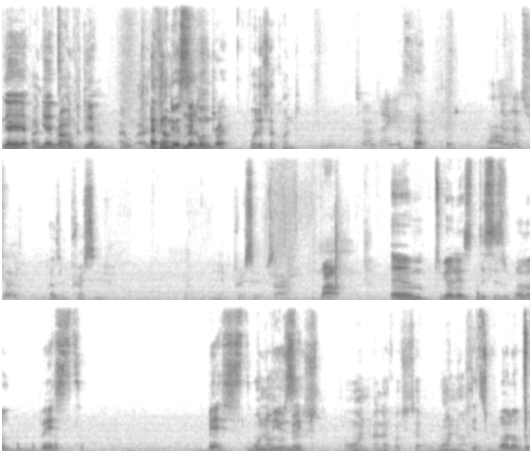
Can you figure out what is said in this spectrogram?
Yeah, yeah, yeah. And yeah, the to round yeah. thing. I, I, I think I'm they were curious. second, right? Were they second? Third, I guess. Huh. Wow, I'm not sure. that's impressive. Impressive, sorry. Wow. Um, to be honest, this is one of the best, best One of music. the best. One, I like what you said. One of. It's one of the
